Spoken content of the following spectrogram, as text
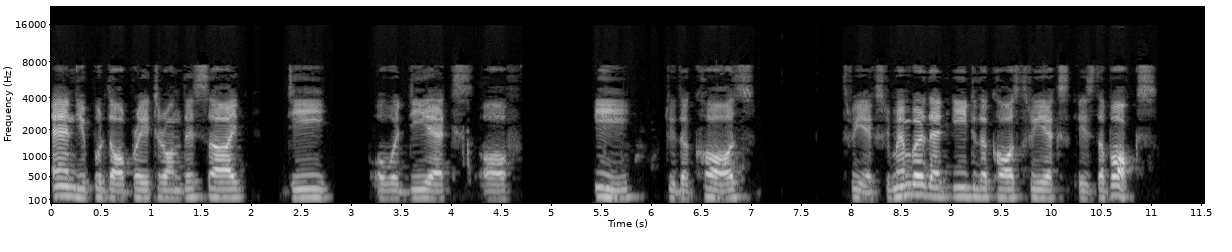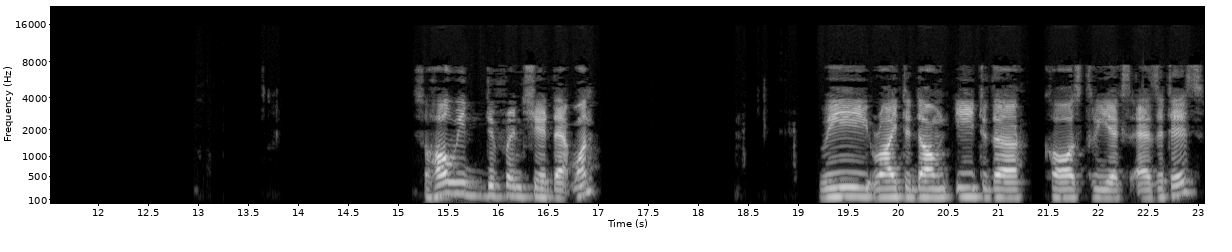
and you put the operator on this side d over dx of e to the cos 3x. Remember that e to the cos 3x is the box. So how we differentiate that one? We write it down e to the cos 3x as it is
